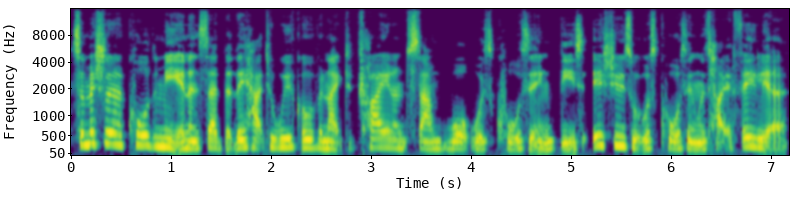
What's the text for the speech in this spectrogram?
So Michelin called a meeting and said that they had to work overnight to try and understand what was causing these issues, what was causing the tyre failure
